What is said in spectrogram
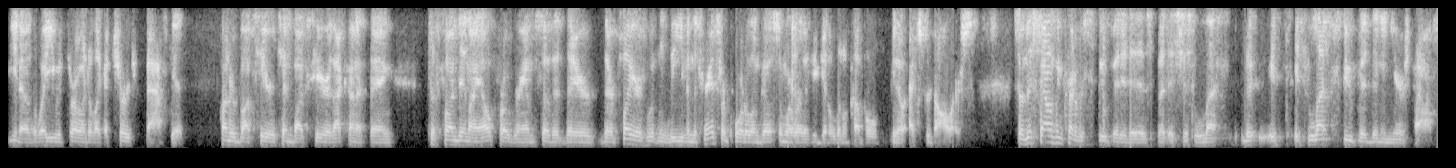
you know, the way you would throw into like a church basket, hundred bucks here, ten bucks here, that kind of thing, to fund NIL programs so that their their players wouldn't leave in the transfer portal and go somewhere where they could get a little couple, you know, extra dollars. So this sounds incredibly stupid. It is, but it's just less. It's it's less stupid than in years past.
